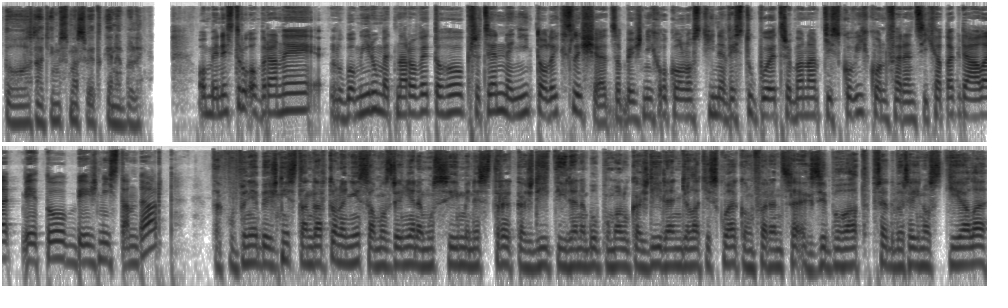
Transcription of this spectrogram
to zatím jsme svědky nebyli. O ministru obrany Lubomíru Metnarovi toho přece není tolik slyšet. Za běžných okolností nevystupuje třeba na tiskových konferencích a tak dále. Je to běžný standard? Tak úplně běžný standard to není. Samozřejmě nemusí ministr každý týden nebo pomalu každý den dělat tiskové konference, exhibovat před veřejností, ale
